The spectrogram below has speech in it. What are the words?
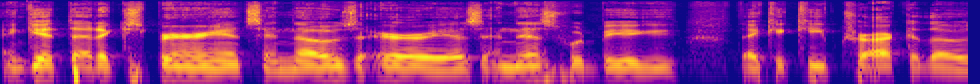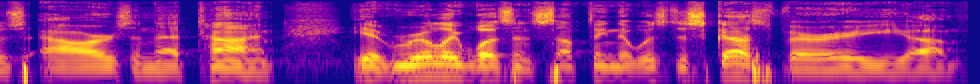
and get that experience in those areas. And this would be, they could keep track of those hours and that time. It really wasn't something that was discussed very um,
